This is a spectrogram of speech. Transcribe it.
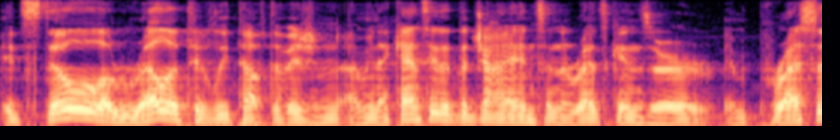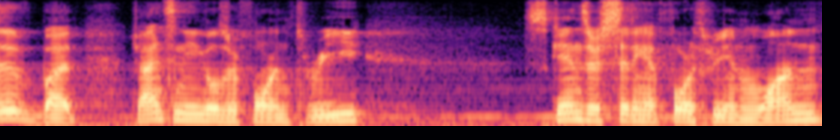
it's still a relatively tough division. I mean, I can't say that the Giants and the Redskins are impressive, but Giants and Eagles are four and three. Skins are sitting at four, three, and one.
